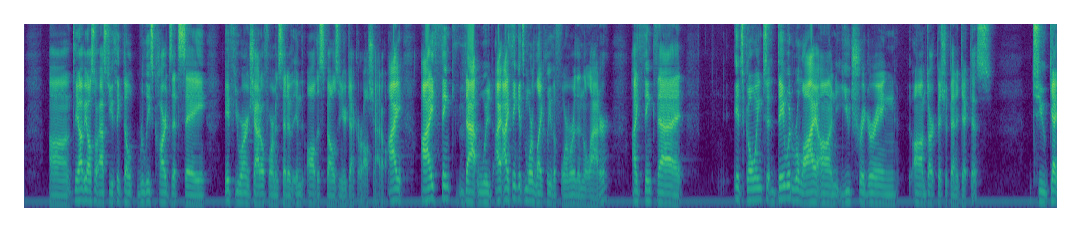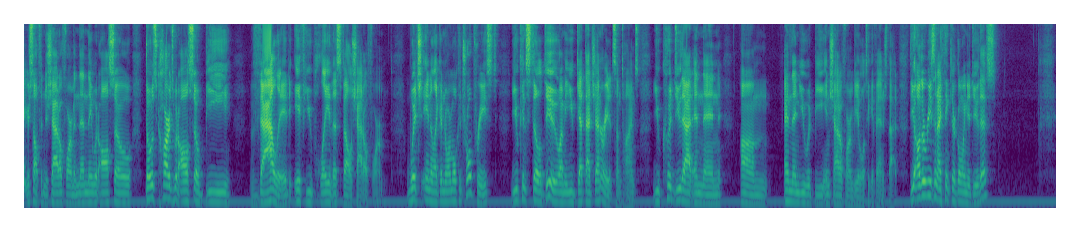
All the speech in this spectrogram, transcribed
um, Thiavi also asked, do you think they'll release cards that say if you are in shadow form instead of in all the spells in your deck are all shadow? I I think that would I, I think it's more likely the former than the latter. I think that it's going to they would rely on you triggering um, Dark Bishop Benedictus to get yourself into shadow form, and then they would also those cards would also be valid if you play the spell shadow form, which in like a normal control priest you can still do. I mean, you get that generated sometimes. You could do that and then um and then you would be in shadow form and be able to take advantage of that. The other reason I think they're going to do this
